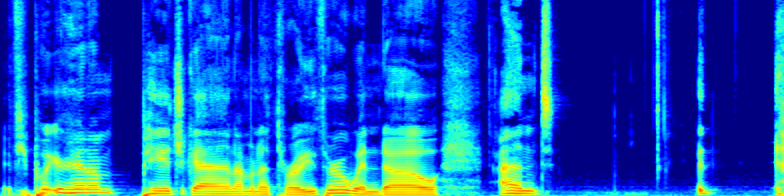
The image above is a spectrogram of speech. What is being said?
"If you put your hand on Paige again, I'm going to throw you through a window," and it.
